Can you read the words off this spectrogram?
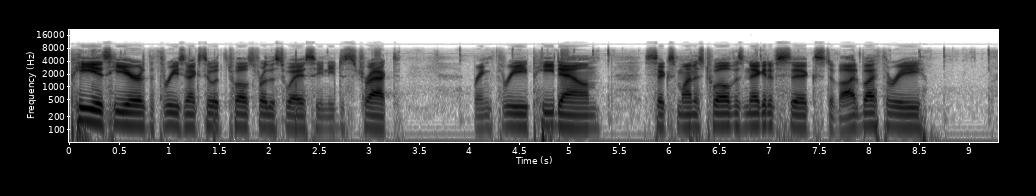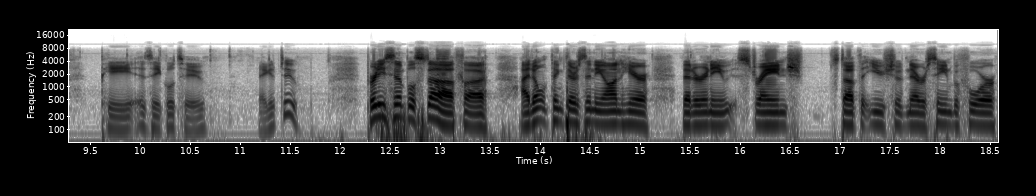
p is here, the 3 is next to it, the 12 is furthest away, so you need to subtract. Bring 3p down. 6 minus 12 is negative 6. Divide by 3. p is equal to negative 2. Pretty simple stuff. Uh, I don't think there's any on here that are any strange stuff that you should have never seen before.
